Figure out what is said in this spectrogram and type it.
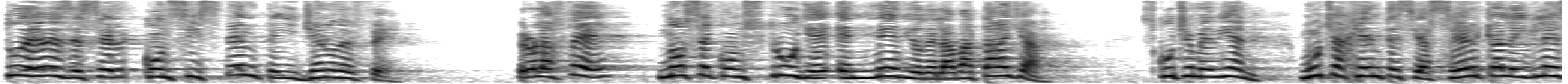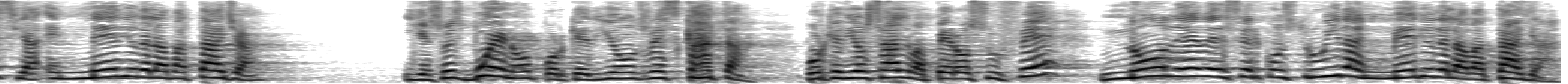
Tú debes de ser consistente y lleno de fe. Pero la fe no se construye en medio de la batalla. Escúcheme bien, mucha gente se acerca a la iglesia en medio de la batalla y eso es bueno porque Dios rescata, porque Dios salva, pero su fe no debe ser construida en medio de la batalla.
